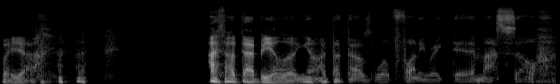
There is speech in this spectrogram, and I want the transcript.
But yeah. I thought that'd be a little, you know, I thought that was a little funny right there myself.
